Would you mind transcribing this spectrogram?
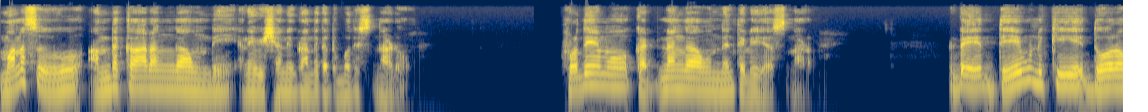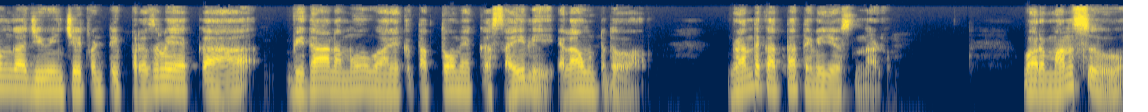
మనసు అంధకారంగా ఉంది అనే విషయాన్ని గ్రంథకత బోధిస్తున్నాడు. హృదయము కఠినంగా ఉందని తెలియజేస్తున్నాడు. అంటే దేవునికి దూరంగా జీవించేటువంటి ప్రజల యొక్క విధానము వారి యొక్క తత్వం యొక్క శైలి ఎలా ఉంటుందో గ్రంథకర్త తెలియజేస్తున్నాడు. వారి మనసు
